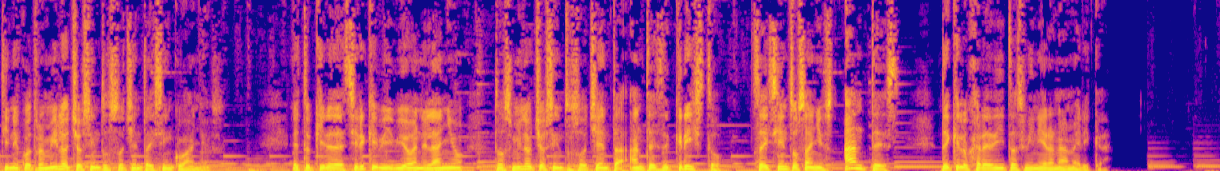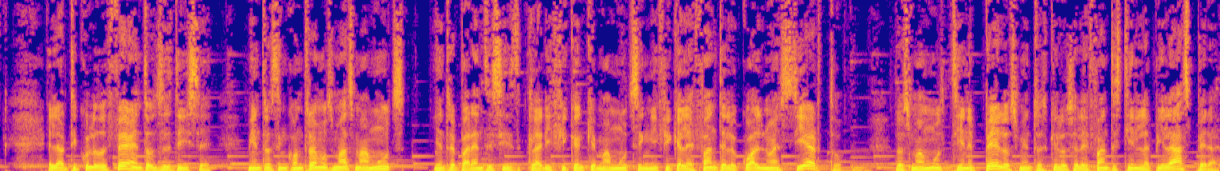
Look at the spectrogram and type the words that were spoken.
tiene 4.885 años. Esto quiere decir que vivió en el año 2880 a.C., 600 años antes de que los jareditas vinieran a América. El artículo de Fair entonces dice, mientras encontramos más mamuts, y entre paréntesis clarifican que mamut significa elefante, lo cual no es cierto. Los mamuts tienen pelos mientras que los elefantes tienen la piel áspera.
